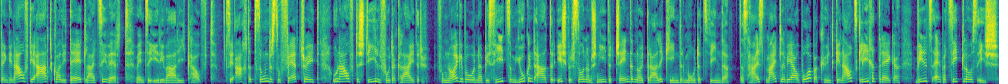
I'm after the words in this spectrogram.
Denn genau auf die Art Qualität leitet sie Wert, wenn sie ihre Ware einkauft. Sie achten besonders auf Fairtrade und auch auf den Stil der Kleider. Vom Neugeborenen bis hin zum Jugendalter ist bei so einem Schneider genderneutrale Kindermode zu finden. Das heißt, Mädchen wie auch Buben können genau das Gleiche tragen, weil es eben zeitlos ist.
